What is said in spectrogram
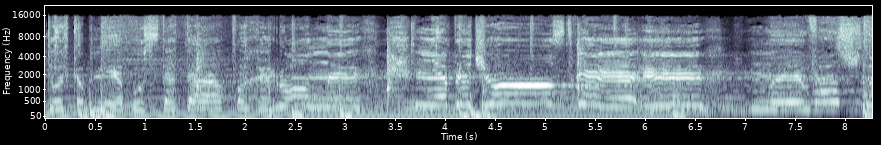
Только б не пустота похоронных Не предчувствие их. Мы вас ждем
